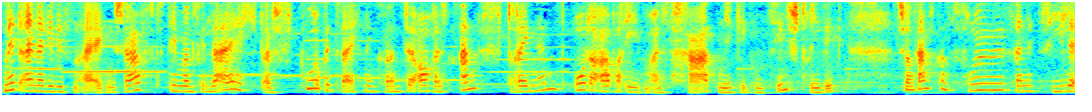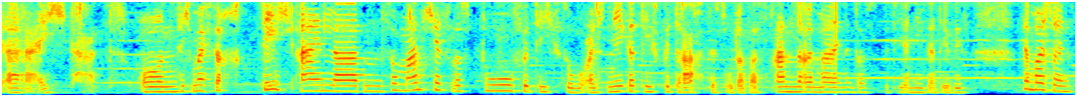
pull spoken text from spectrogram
mit einer gewissen Eigenschaft, die man vielleicht als stur bezeichnen könnte, auch als anstrengend oder aber eben als hartnäckig und zielstrebig, schon ganz, ganz früh seine Ziele erreicht hat. Und ich möchte auch dich einladen, so manches, was du für dich so als negativ betrachtest oder was andere meinen, dass bei dir negativ ist, ja mal so ein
